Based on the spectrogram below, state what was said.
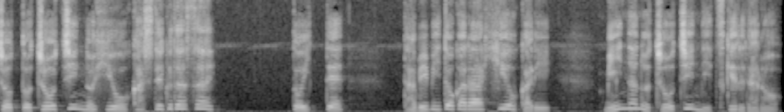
ちょっと提灯の火を貸してください。と言って、旅人から火を借り、みんなの提灯につけるだろ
